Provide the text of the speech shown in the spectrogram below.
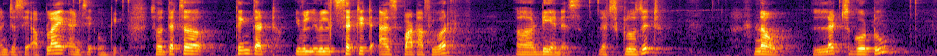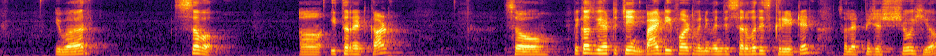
and just say apply and say okay. So that's a thing that you will you will set it as part of your uh, DNS let's close it. Now let's go to your server uh, ethernet card. So because we have to change by default when, when the server is created so let me just show here.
